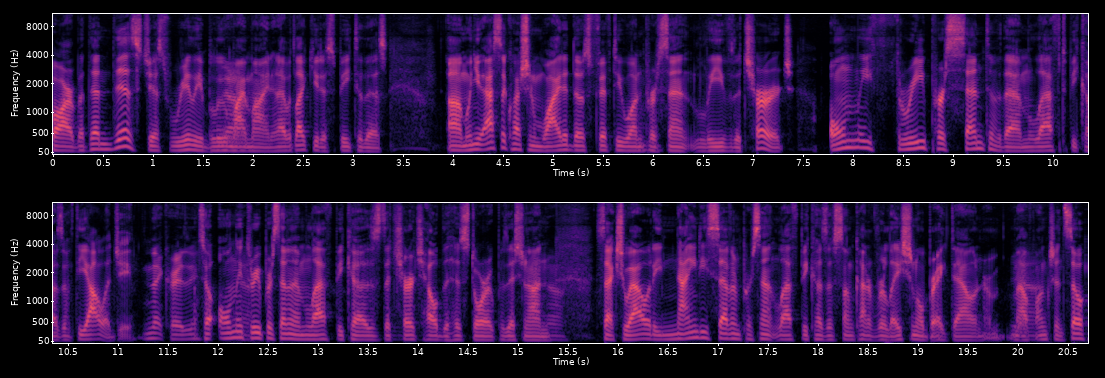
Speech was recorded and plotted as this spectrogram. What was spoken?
far, but then this just really blew my mind. And I would like you to speak to this. Um, when you asked the question, why did those 51% leave the church? Only 3% of them left because of theology. Isn't that crazy? So only 3% of them left because the church held the historic position on sexuality. 97% left because of some kind of relational breakdown or malfunction. So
